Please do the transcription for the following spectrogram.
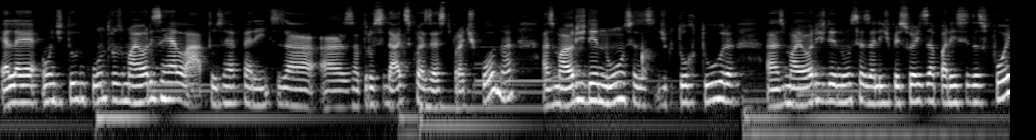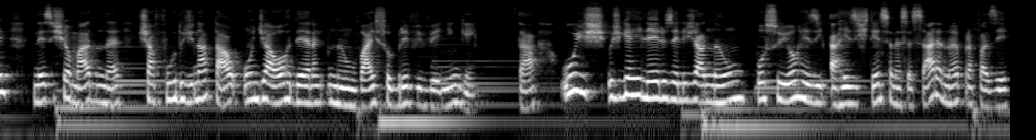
ela é onde tu encontra os maiores relatos referentes às atrocidades que o exército praticou, né? As maiores denúncias de tortura, as maiores denúncias ali de pessoas desaparecidas foi nesse chamado, né, chafurdo de Natal, onde a ordem era não vai sobreviver ninguém tá? Os, os guerrilheiros eles já não possuíam resi a resistência necessária, não é, para fazer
